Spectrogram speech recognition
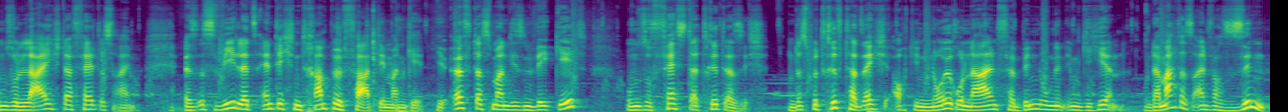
umso leichter fällt es einem. Es ist wie letztendlich ein Trampelpfad, den man geht. Je öfters man diesen Weg geht, umso fester tritt er sich. Und das betrifft tatsächlich auch die neuronalen Verbindungen im Gehirn. Und da macht es einfach Sinn,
